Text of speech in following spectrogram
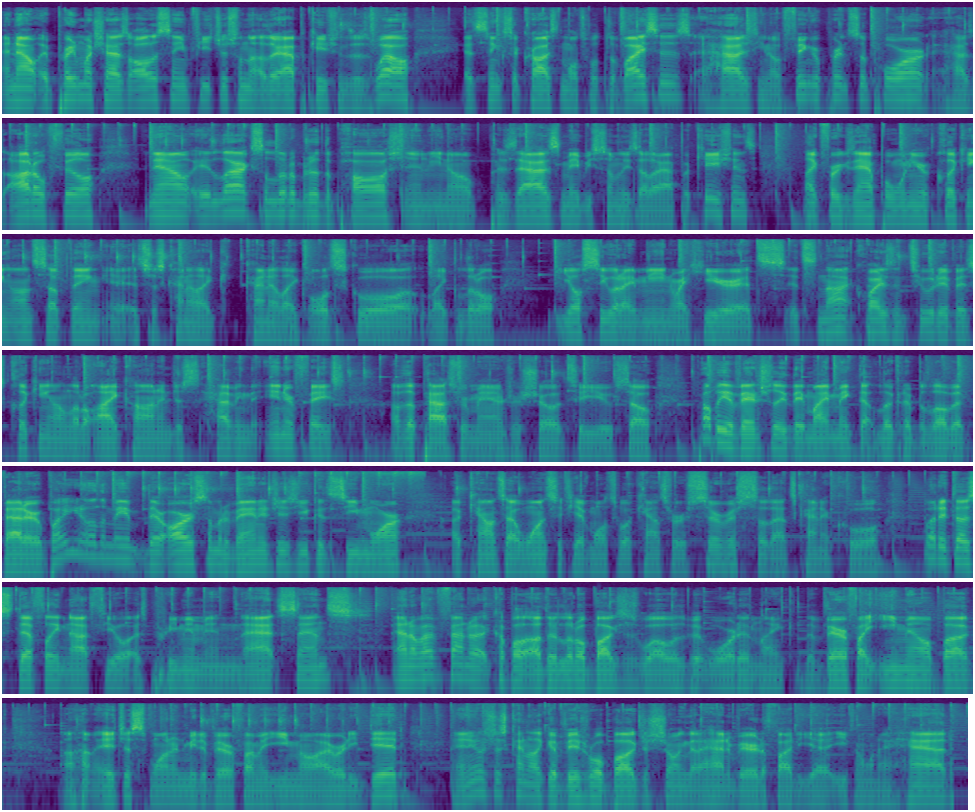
And now it pretty much has all the same features from the other applications as well. It syncs across multiple devices. It has, you know, fingerprint support. It has autofill. Now, it lacks a little bit of the polish and, you know, pizzazz maybe some of these other applications. Like, for example, when you're clicking on something, it's just kind of like, kind of like old school, like little you'll see what I mean right here. It's it's not quite as intuitive as clicking on a little icon and just having the interface of the password manager show it to you. So probably eventually they might make that look a little bit better. But you know, there are some advantages. You could see more accounts at once if you have multiple accounts for a service so that's kind of cool but it does definitely not feel as premium in that sense and I've found a couple of other little bugs as well with Bitwarden like the verify email bug um, it just wanted me to verify my email I already did and it was just kind of like a visual bug just showing that I hadn't verified it yet even when I had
